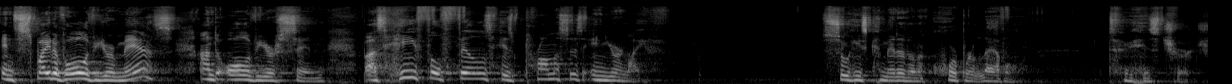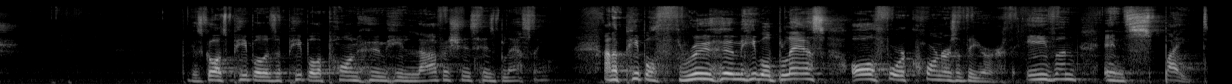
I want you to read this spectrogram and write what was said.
in spite of all of your mess and all of your sin, as he fulfills his promises in your life, so he's committed on a corporate level to his church. Because God's people is a people upon whom he lavishes his blessing, and a people through whom he will bless all four corners of the earth, even in spite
